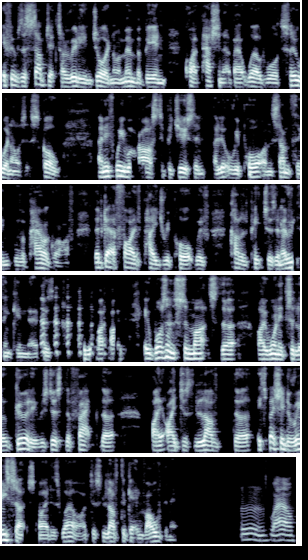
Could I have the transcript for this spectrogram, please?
if it was a subject I really enjoyed. And I remember being quite passionate about World War II when I was at school. And if we were asked to produce a, a little report on something with a paragraph they'd get a five page report with colored pictures and everything in there because it wasn't so much that I wanted to look good. It was just the fact that I, I just loved the, especially the research side as well. I just loved to get involved in it. Mm, wow,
